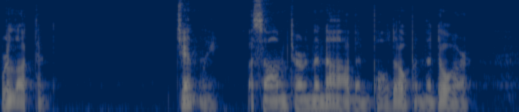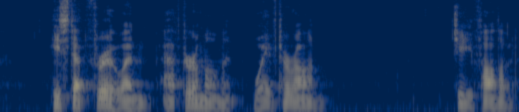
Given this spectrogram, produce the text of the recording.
reluctant. Gently, Assam turned the knob and pulled open the door. He stepped through and, after a moment, waved her on. G followed.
